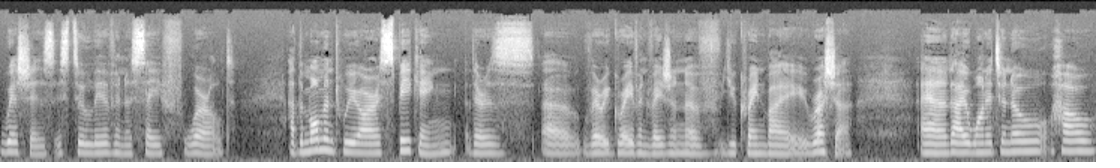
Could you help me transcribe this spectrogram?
wishes is to live in a safe world. At the moment we are speaking, there's a very grave invasion of Ukraine by Russia. And I wanted to know how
